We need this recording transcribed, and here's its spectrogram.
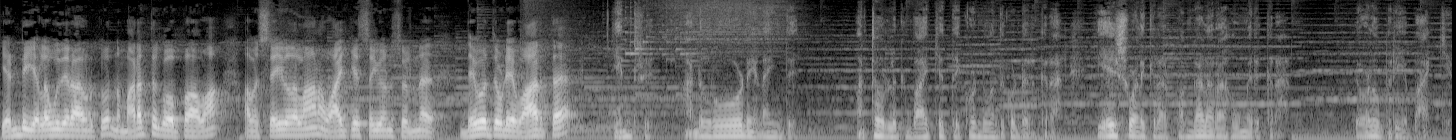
எண்டு இளவுதிராக இருக்கும் அந்த மரத்துக்கு ஒப்பாவான். அவன் செய்வதெல்லாம் நான் வாக்கிய செய்வேன்னு சொன்ன தெய்வத்துடைய வார்த்தை. என்று ஆண்டவரோடு இணைந்து மற்றவர்களுக்கு பாக்கியத்தை கொண்டு வந்து கொண்டிருக்கிறார். இயேசு அழைக்கிறார் பங்காளராகவும் இருக்கிறார். எவ்வளவு பெரிய பாக்கியம்.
